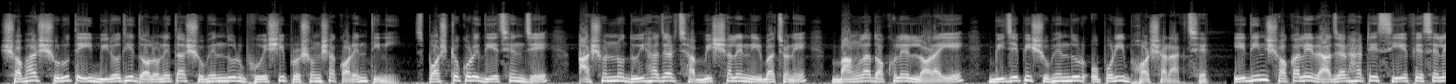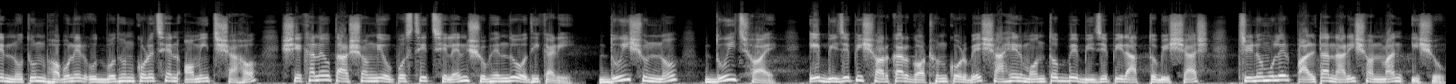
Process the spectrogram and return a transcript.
সভার শুরুতেই বিরোধী দলনেতা শুভেন্দুর ভূয়সী প্রশংসা করেন তিনি। স্পষ্ট করে দিয়েছেন যে, আসন্ন দুই হাজার ছাব্বিশ সালের নির্বাচনে বাংলা দখলের লড়াইয়ে বিজেপি শুভেন্দুর ওপরই ভরসা রাখছে। এদিন সকালে রাজারহাটে সিএফএসএল এর নতুন ভবনের উদ্বোধন করেছেন অমিত শাহ। সেখানেও তার সঙ্গে উপস্থিত ছিলেন শুভেন্দু অধিকারী। দুই শূন্য, দুই ছয়। এ বিজেপি সরকার গঠন করবে শাহের মন্তব্যে বিজেপির আত্মবিশ্বাস, তৃণমূলের পাল্টা নারী সম্মান ইস্যু।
